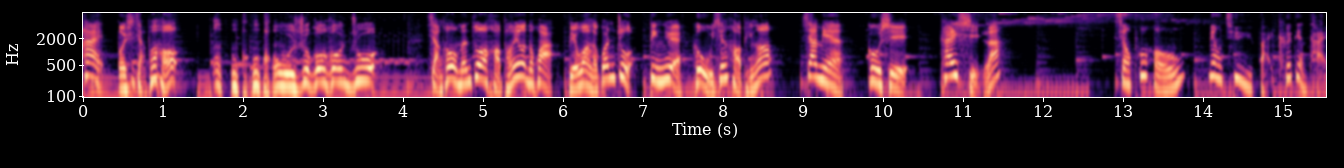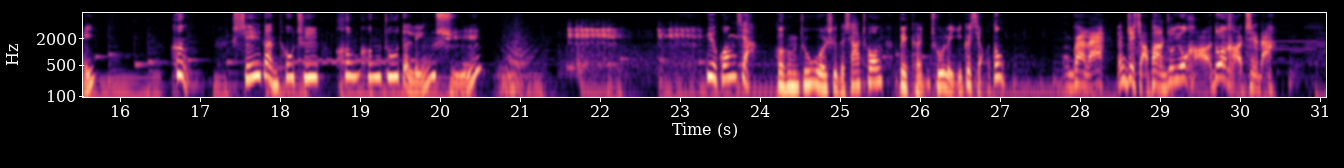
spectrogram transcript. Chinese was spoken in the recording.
嗨，我是小泼猴。嗯嗯嗯，我是哼哼猪。想和我们做好朋友的话，别忘了关注、订阅和五星好评哦。下面故事开始啦。小泼猴妙趣百科电台。哼，谁敢偷吃哼哼猪的零食？月光下，哼哼猪卧室的纱窗被啃出了一个小洞。快来，这小胖猪有好多好吃的。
